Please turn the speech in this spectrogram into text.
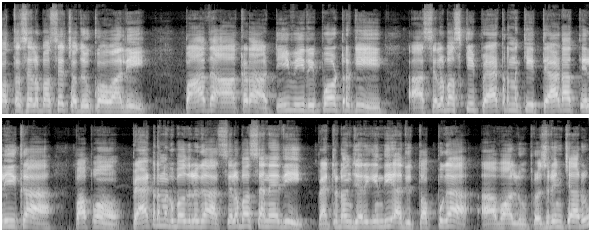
కొత్త సిలబసే చదువుకోవాలి. పాత అక్కడ టీవీ రిపోర్టర్కి ఆ సిలబస్కి ప్యాటర్న్కి తేడా తెలియక పాపం ప్యాటర్న్కు బదులుగా సిలబస్ అనేది పెట్టడం జరిగింది. అది తప్పుగా వాళ్ళు ప్రచురించారు.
